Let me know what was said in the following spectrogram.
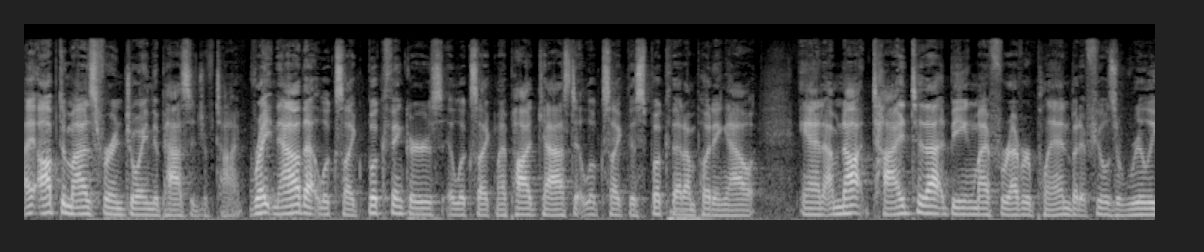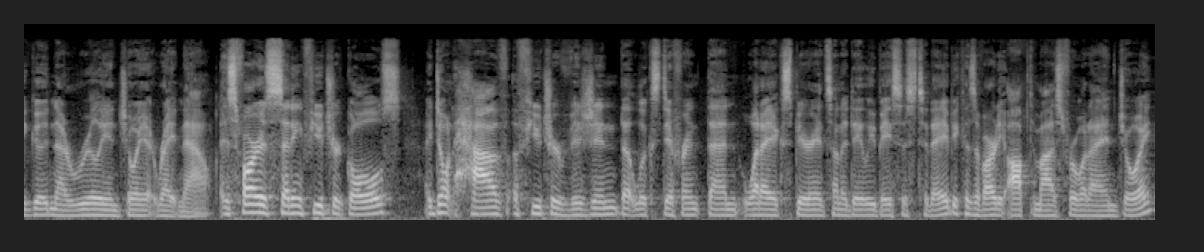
I optimize for enjoying the passage of time. Right now, that looks like Book Thinkers. It looks like my podcast. It looks like this book that I'm putting out. And I'm not tied to that being my forever plan, but it feels really good and I really enjoy it right now. As far as setting future goals, I don't have a future vision that looks different than what I experience on a daily basis today because I've already optimized for what I enjoy.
